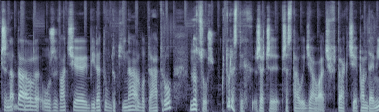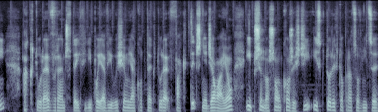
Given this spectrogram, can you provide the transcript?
Czy nadal używacie biletów do kina albo teatru? No cóż, które z tych rzeczy przestały działać w trakcie pandemii, a które wręcz w tej chwili pojawiły się jako te, które faktycznie działają i przynoszą korzyści i z których to pracownicy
